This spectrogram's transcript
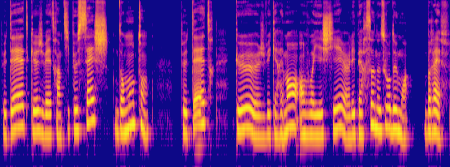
Peut-être que je vais être un petit peu sèche dans mon ton. Peut-être que je vais carrément envoyer chier euh, les personnes autour de moi. Bref,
